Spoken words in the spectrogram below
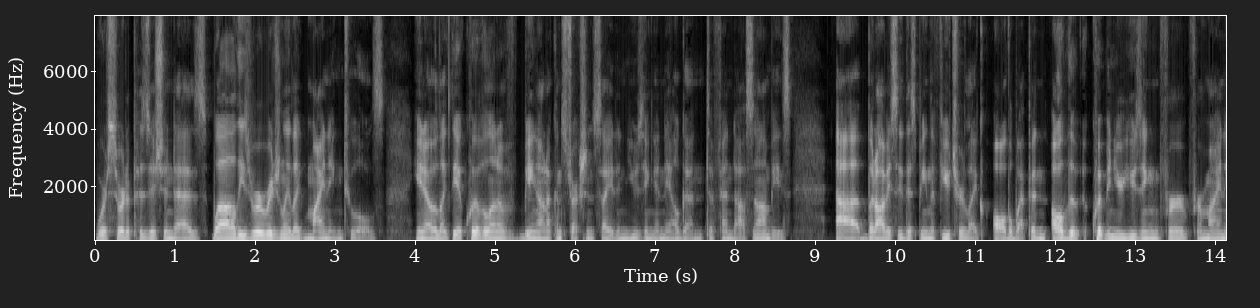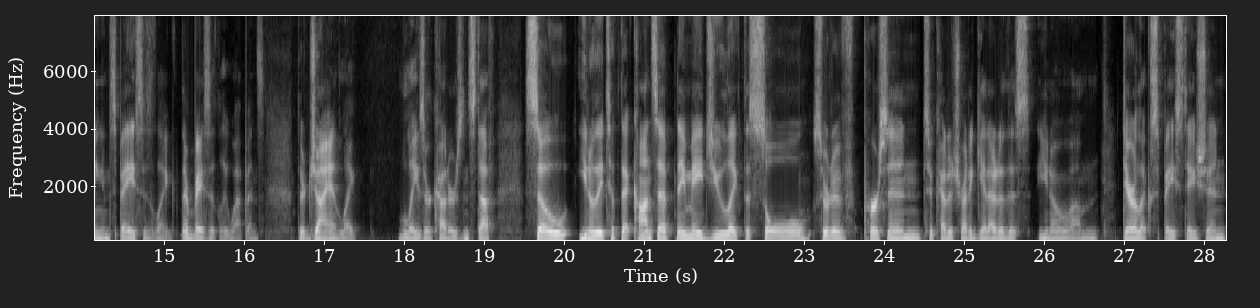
were sort of positioned as well these were originally like mining tools you know like the equivalent of being on a construction site and using a nail gun to fend off zombies Uh, but obviously, this being the future, like all the weapon, all the equipment you're using for for mining in space is like they're basically weapons. They're giant like laser cutters and stuff. So, you know, they took that concept, they made you like the sole sort of person to kind of try to get out of this, you know, um, derelict space station.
